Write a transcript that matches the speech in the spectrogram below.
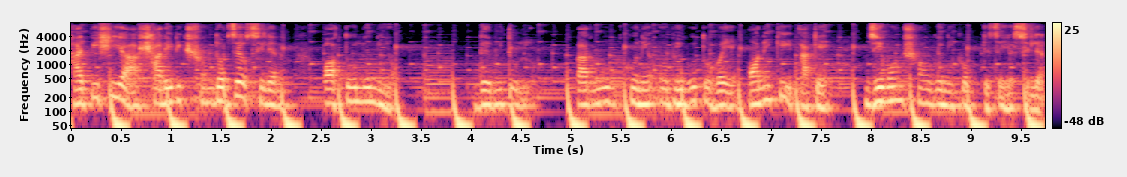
হাইপিসিয়া শারীরিক সৌন্দর্যেও ছিলেন অতুলনীয়, দেবীতুল্য। তার রূপ গুণে অভিভূত হয়ে অনেকেই তাকে জীবন সঙ্গিনী করতে চেয়েছিলেন।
